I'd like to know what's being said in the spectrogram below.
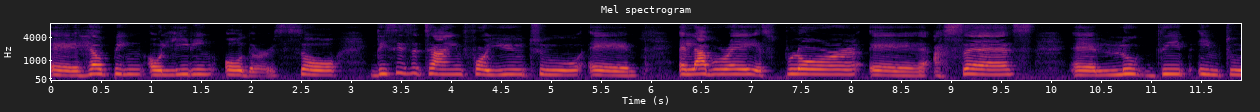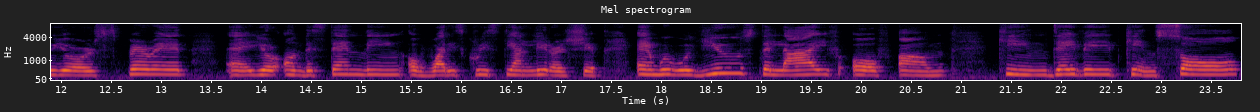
uh, helping or leading others. So this is a time for you to uh, elaborate, explore, uh, assess, look deep into your spirit. your understanding of what is Christian leadership, and we will use the life of um, King David, King Saul,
